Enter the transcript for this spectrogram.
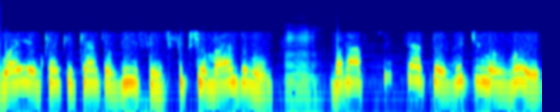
weigh, and take account of these things. Fix your minds on them. Mm. But I've checked out the original words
